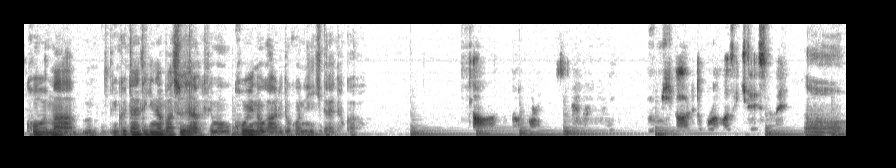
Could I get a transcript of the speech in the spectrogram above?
こう、まあ、具体的な場所じゃなくても、こういうのがあるところに行きたいとか。ああ、海があるところはまず行きたいですよね。あ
